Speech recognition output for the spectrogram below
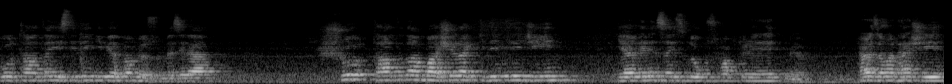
Bu tahtayı istediğin gibi yapamıyorsun. Mesela şu tahtadan başlayarak gidebileceğin yerlerin sayısı 9 faktöriyel etmiyor. Her zaman her şeyi,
